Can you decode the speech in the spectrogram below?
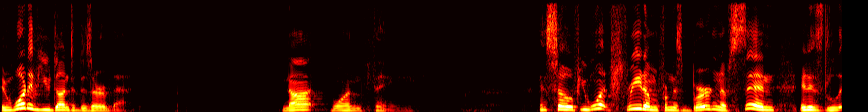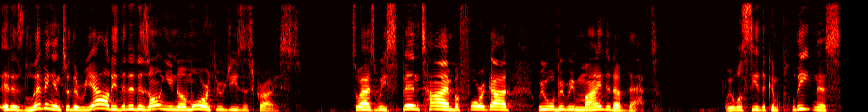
And what have you done to deserve that? Not one thing. And so, if you want freedom from this burden of sin, it is, it is living into the reality that it is on you no more through Jesus Christ. So, as we spend time before God, we will be reminded of that. We will see the completeness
